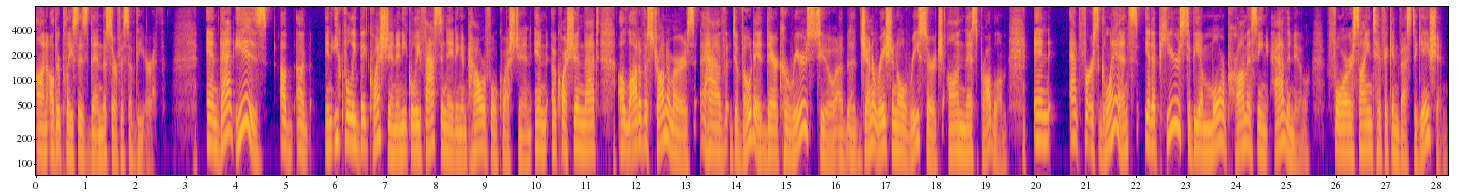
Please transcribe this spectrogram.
on other places than the surface of the earth. And that is a, a, an equally big question, an equally fascinating and powerful question, and a question that a lot of astronomers have devoted their careers to, a, a generational research on this problem. And at first glance, it appears to be a more promising avenue for scientific investigation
